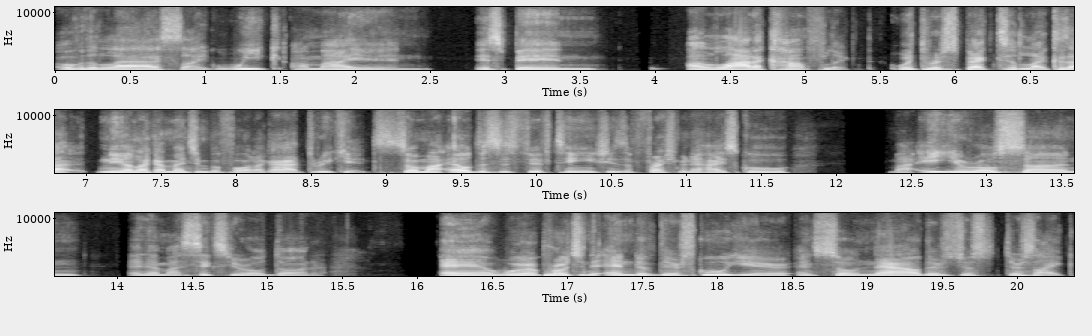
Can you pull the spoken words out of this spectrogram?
over the last like week on my end, it's been a lot of conflict with respect to like because I Neil, like I mentioned before, like I got three kids. So my eldest is 15, she's a freshman in high school, my eight-year-old son, and then my six-year-old daughter. And we're approaching the end of their school year. And so now there's just there's like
